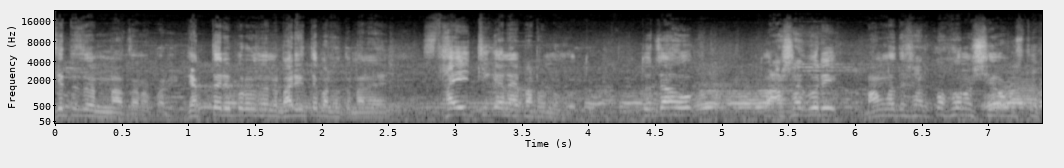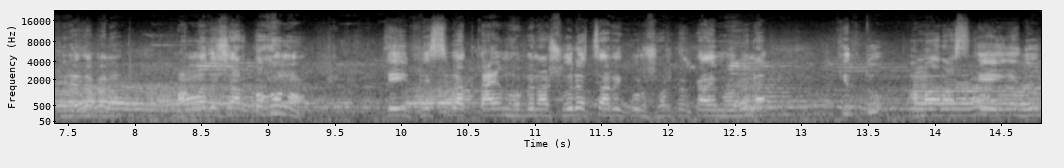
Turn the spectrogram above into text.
যেতে যেন না জানা পারি। গ্রেপ্তারি পরিমাণ যেন বাড়িতে পাঠাতো মানে স্থায়ী ঠিকানায় পাঠানো হতো। তো যা হোক, তো আশা করি বাংলাদেশ আর কখনো সে অবস্থা ফিরে যাবে না। বাংলাদেশে আর কখনো এই ফেসিবাদ কায়েম হবে না স্বৈরাচারী কোনো সরকার কায়েম হবে না। কিন্তু আমার আজকে এই ঈদুল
